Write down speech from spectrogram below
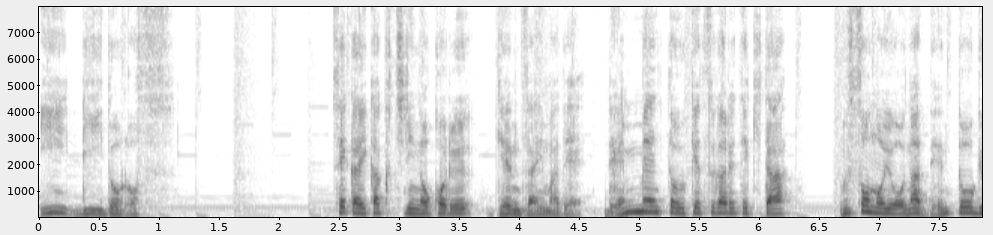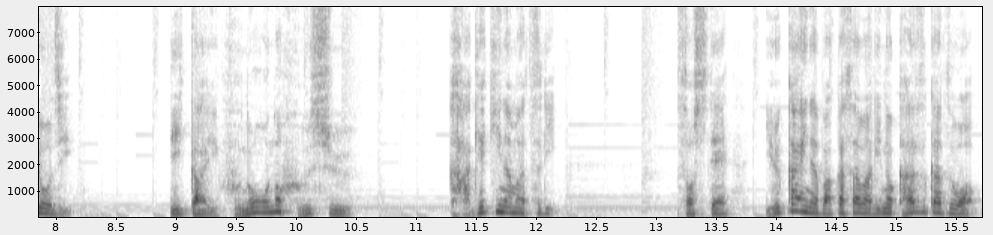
イーリードロス。世界各地に残る現在まで連綿と受け継がれてきた嘘のような伝統行事。理解不能の風習。過激な祭り。そして愉快なバカ騒ぎの数々を。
